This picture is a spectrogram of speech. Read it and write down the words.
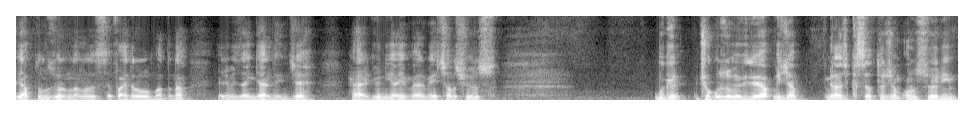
yaptığımız yorumlarla da size faydalı olmadığına elimizden geldiğince her gün yayın vermeye çalışıyoruz. Bugün çok uzun bir video yapmayacağım. Birazcık kısa tutacağım. Onu söyleyeyim.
